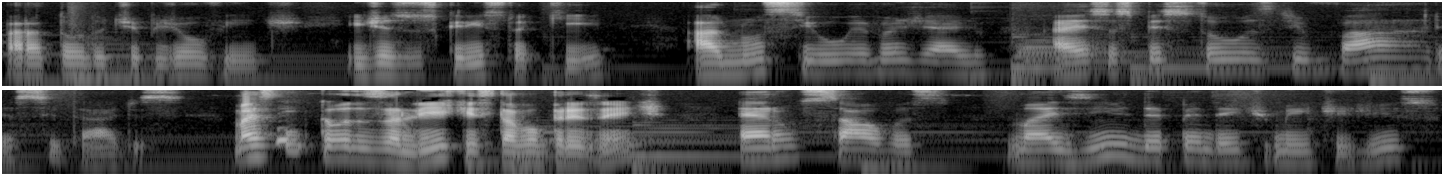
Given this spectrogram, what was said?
para todo tipo de ouvinte. E Jesus Cristo aqui anunciou o Evangelho a essas pessoas de várias cidades. Mas nem todas ali que estavam presentes eram salvas. Mas, independentemente disso,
